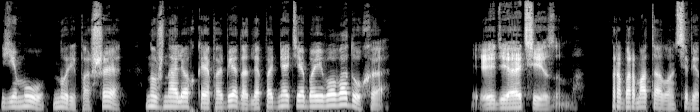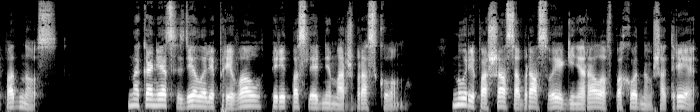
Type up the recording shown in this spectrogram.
ему, Нури-Паше, нужна легкая победа для поднятия боевого духа. «Идиотизм», – пробормотал он себе под нос. Наконец сделали привал перед последним марш-броском. Нури-паша собрав своих генералов в походном шатре,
